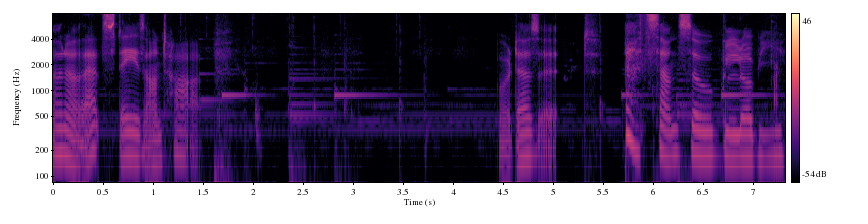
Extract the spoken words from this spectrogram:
Oh no, that stays on top. Or does it? It sounds so globby.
